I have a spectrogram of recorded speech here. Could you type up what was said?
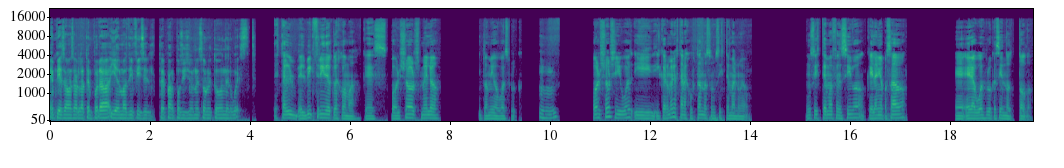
empieza a avanzar la temporada y es más difícil trepar posiciones, sobre todo en el West. Está el, el Big Three de Oklahoma, que es Paul George, Melo y tu amigo Westbrook. Paul George y, y, y Carmelo están ajustándose a un sistema nuevo. Un sistema ofensivo que el año pasado eh, era Westbrook haciendo todo.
